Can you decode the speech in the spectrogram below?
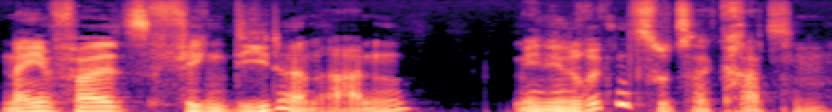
Na, jedenfalls fing die dann an, mir den Rücken zu zerkratzen.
